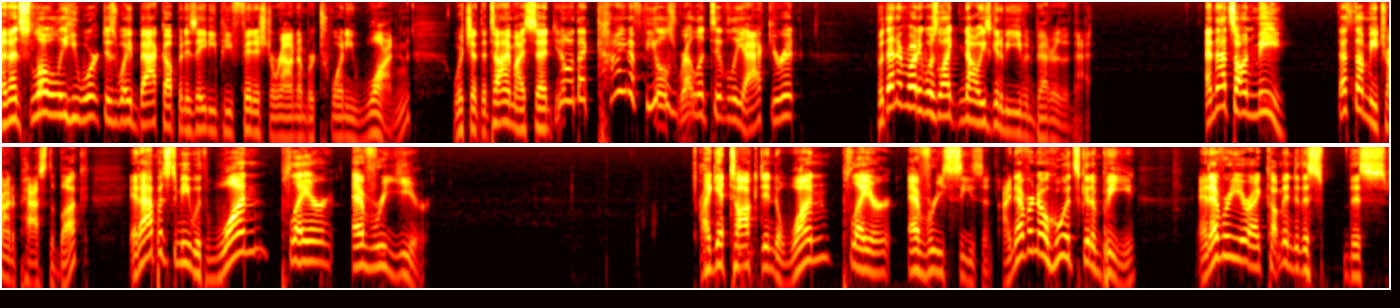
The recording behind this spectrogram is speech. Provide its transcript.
And then slowly he worked his way back up, and his ADP finished around number 21, which at the time I said, you know that kind of feels relatively accurate. But then everybody was like, no, he's going to be even better than that. And that's on me. That's not me trying to pass the buck. It happens to me with one player every year. I get talked into one player every season. I never know who it's going to be, and every year I come into this this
